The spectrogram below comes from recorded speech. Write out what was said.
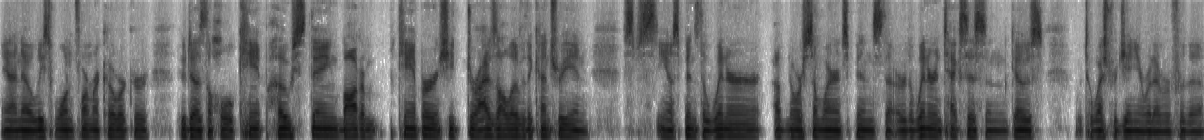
And I know at least one former coworker who does the whole camp host thing, bottom camper and she drives all over the country and you know spends the winter up north somewhere and spends the or the winter in Texas and goes to West Virginia or whatever for the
